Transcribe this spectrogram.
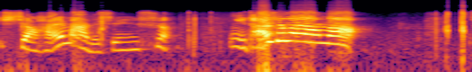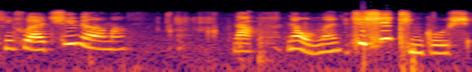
小海马的声音是。你才是那样的，听出来区别了吗？那那我们继续听故事。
